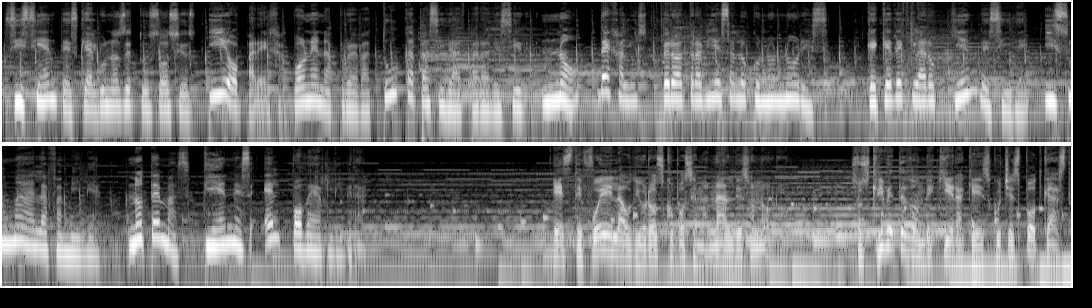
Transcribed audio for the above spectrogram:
Si sientes que algunos de tus socios y o pareja ponen a prueba tu capacidad para decir no, déjalos, pero atraviésalo con honores. Que quede claro quién decide y suma a la familia. No temas, tienes el poder Libra. Este fue el Audioróscopo semanal de Sonoro. Suscríbete donde quiera que escuches podcast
